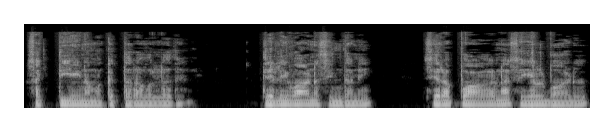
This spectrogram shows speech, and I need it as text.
சக்தியை நமக்கு தரவல்லது. தெளிவான சிந்தனை சிறப்பான செயல்பாடு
